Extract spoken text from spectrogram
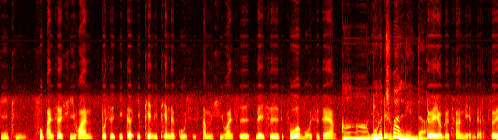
机体。出版社喜欢不是一个一篇一篇的故事，他们喜欢是类似福尔摩斯这样哦，有个串联的，对，有个串联的，所以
